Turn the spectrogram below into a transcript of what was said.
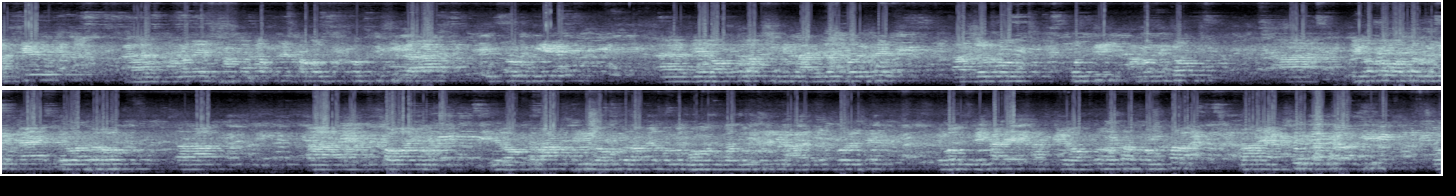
আজকে আয়োজন করেছে, তার জন্য আনন্দিত। বিগত বছরগুলির ন্যায় এবছরও তারা সবাই যে রক্তদান, সেই রক্তদানের মতো মহৎ আয়োজন করেছেন এবং সেখানে আজকে রক্তদাতার সংখ্যা প্রায় একশো কাছাকাছি তো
